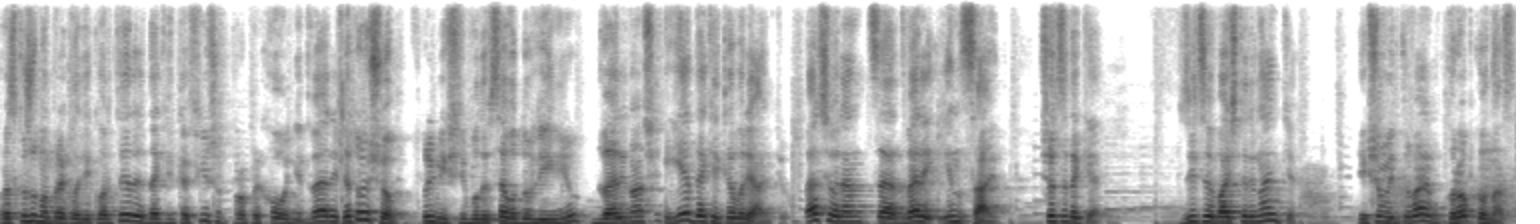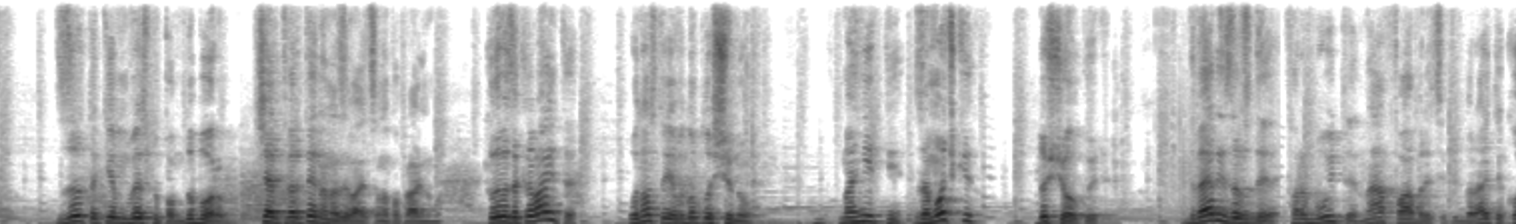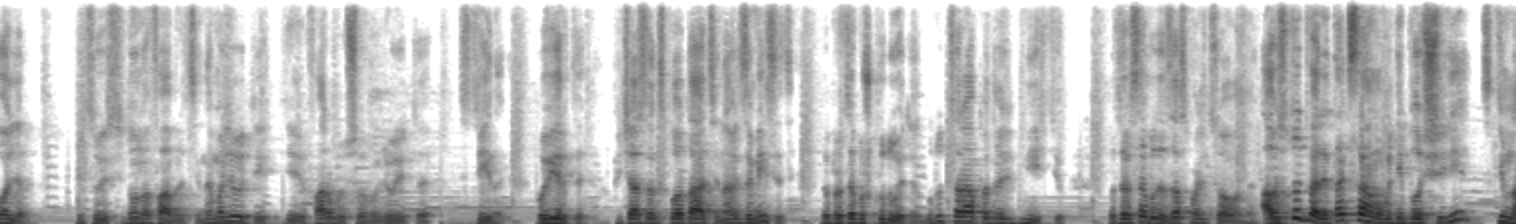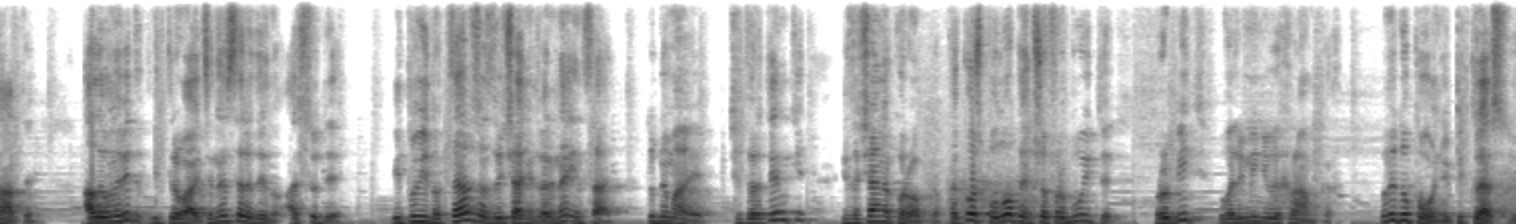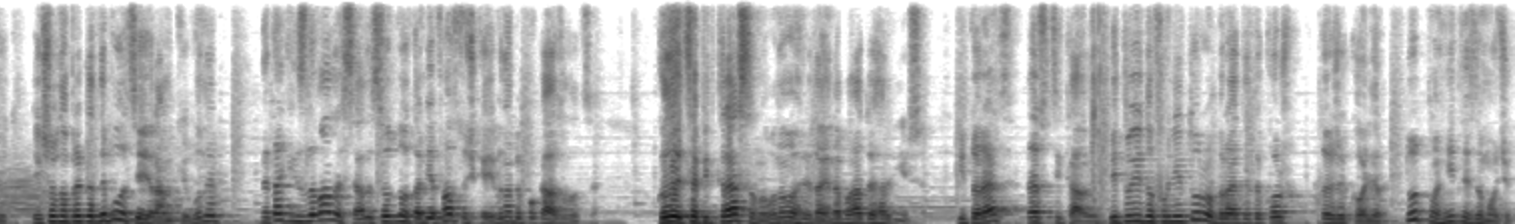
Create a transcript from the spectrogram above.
Розкажу на прикладі квартири декілька фішок про приховані двері. Для того, щоб в приміщенні були все в одну лінію, двері наші, є декілька варіантів. Перший варіант це двері inside. Що це таке? Звідси ви бачите рівненьке. Якщо ми відкриваємо, коробка у нас з таким виступом, добором. Четвертина називається воно по-правильному. Коли ви закриваєте, воно стає в одну площину. Магнітні замочки дощолкують. Двері завжди фарбуйте на фабриці, підбирайте колір під свою стіну на фабриці. Не малюйте їх тією фарбою, що ви малюєте стіни. Повірте, під час експлуатації, навіть за місяць, ви про це пошкодуєте. Будуть царапини від нігтів. Оце все буде засмальцьоване. А ось тут двері так само в одній площині з кімнати, але вони від, відкриваються не всередину, а сюди. Відповідно, це вже звичайні двері, не інсайд. Тут немає четвертинки і звичайна коробка. Також полотна, якщо фарбуєте, робіть в алюмінієвих рамках. Вони доповнюють, підкреслюють. Якщо б, наприклад, не було цієї рамки, вони не так як зливалися, але все одно там є фасочка, і вона би показувала це. Коли це підкреслено, воно виглядає набагато гарніше. І торець теж цікавий. Відповідно, фурнітуру обирайте також той же колір. Тут магнітний замочок.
